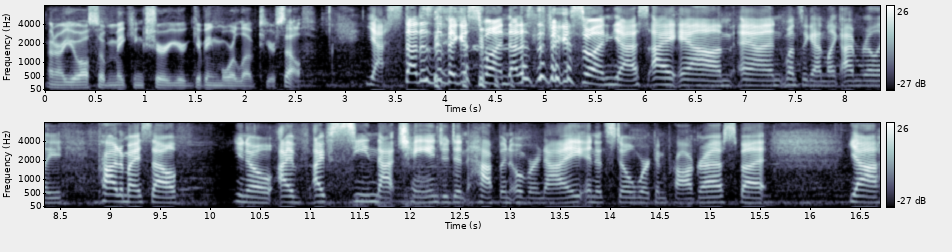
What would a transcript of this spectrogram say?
And are you also making sure you're giving more love to yourself? Yes, that is the biggest one. That is the biggest one. Yes, I am. And once again, like I'm really proud of myself. You know, I've I've seen that change. It didn't happen overnight and it's still work in progress, but yeah,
